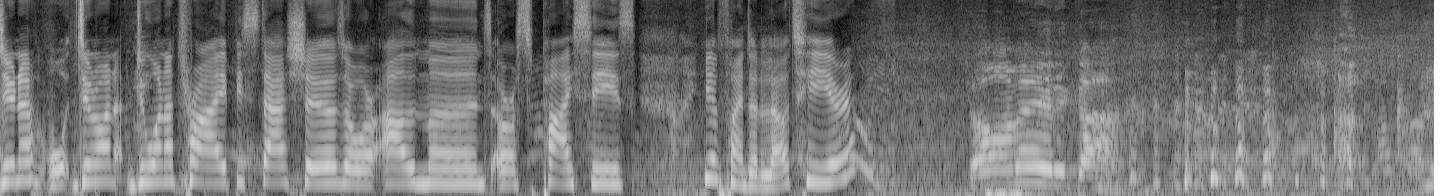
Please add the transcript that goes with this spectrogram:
Do you, know, do you want do you want to try pistachios or almonds or spices? You'll find a lot here. Ciao America! Do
